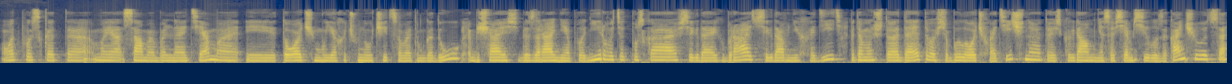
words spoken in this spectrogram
Отпуск — это моя самая больная тема и то, чему я хочу научиться в этом году. Обещаю себе заранее планировать отпуска, всегда их брать, всегда в них ходить, потому что до этого все было очень хаотично, то есть когда у меня совсем силы заканчиваются,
